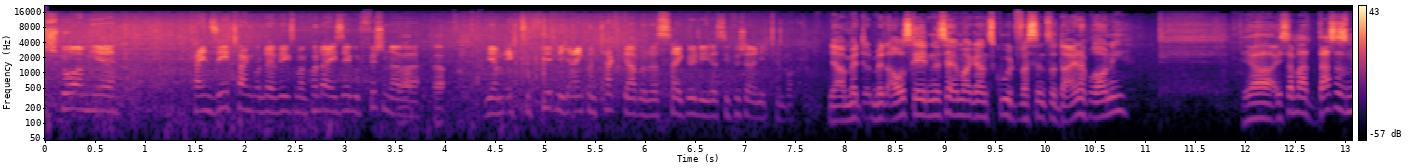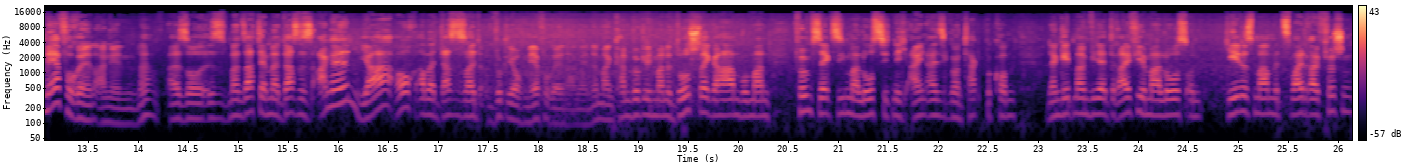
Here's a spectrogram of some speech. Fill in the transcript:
Sturm hier. Kein Seetank unterwegs, man konnte eigentlich sehr gut fischen, aber wir haben echt zu viert nicht einen Kontakt gehabt und das zeigt wirklich, dass die Fischer eigentlich keinen Bock haben. Ja, mit, mit Ausreden ist ja immer ganz gut. Was sind so deine, Brownie? Ja, ich sag mal, das ist Meerforellenangeln. Ne? Also ist, man sagt ja immer, das ist Angeln, ja auch, aber das ist halt wirklich auch Meerforellenangeln. Ne? Man kann wirklich mal eine Durchstrecke haben, wo man fünf, sechs, sieben Mal loszieht, nicht einen einzigen Kontakt bekommt. Dann geht man wieder drei, vier Mal los und jedes Mal mit zwei, drei Fischen.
